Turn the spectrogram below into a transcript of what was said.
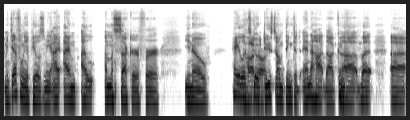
I mean, definitely appeals to me. I I'm I, I'm a sucker for, you know, hey, let's go dog. do something to and a hot dog. Uh, but uh,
